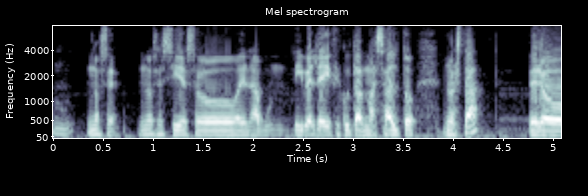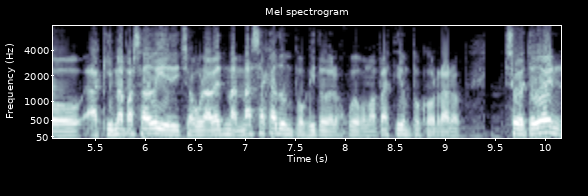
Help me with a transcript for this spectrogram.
Mm. No sé, no sé si eso en algún nivel de dificultad más alto no está, pero aquí me ha pasado y he dicho alguna vez, me, ha sacado un poquito del juego, me ha parecido un poco raro. Sobre todo en,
